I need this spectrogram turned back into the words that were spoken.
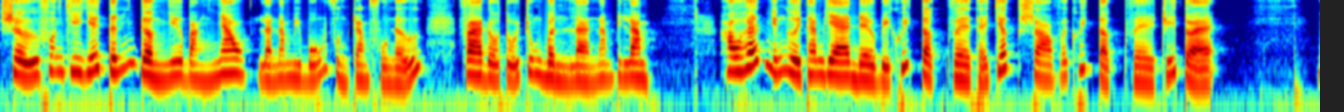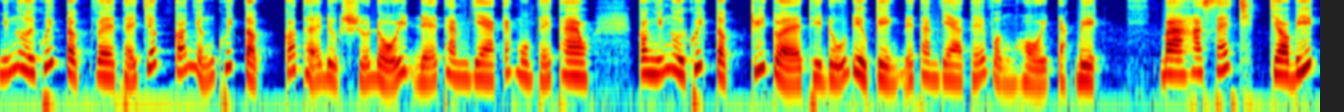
Sự phân chia giới tính gần như bằng nhau là 54% phụ nữ và độ tuổi trung bình là 55. Hầu hết những người tham gia đều bị khuyết tật về thể chất so với khuyết tật về trí tuệ. Những người khuyết tật về thể chất có những khuyết tật có thể được sửa đổi để tham gia các môn thể thao, còn những người khuyết tật trí tuệ thì đủ điều kiện để tham gia thế vận hội đặc biệt. Bà Hasech cho biết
